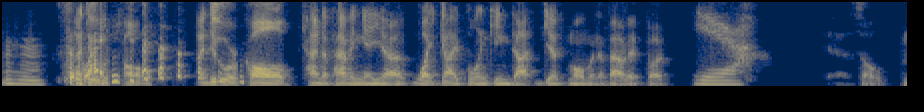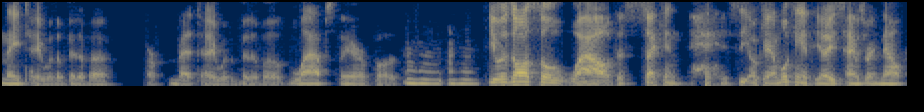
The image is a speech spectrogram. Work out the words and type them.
hmm So I do I. recall. I do recall kind of having a uh, white guy blinking dot gif moment about it, but yeah. so Mete with a bit of a or Mete with a bit of a lapse there, but hmm hmm he was also wow the second. see, okay, I'm looking at the ice times right now.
